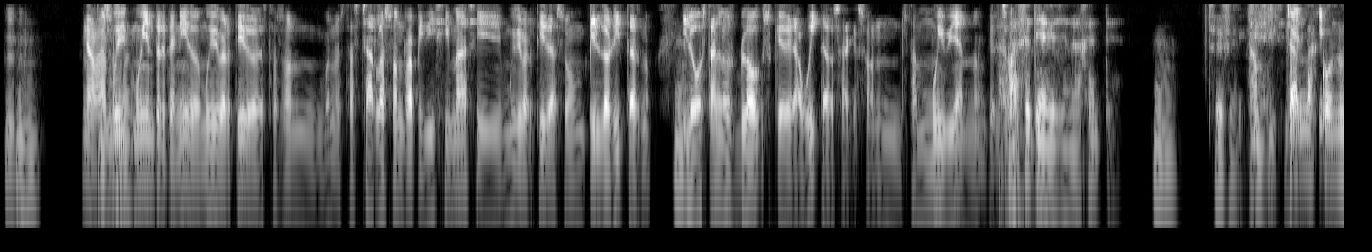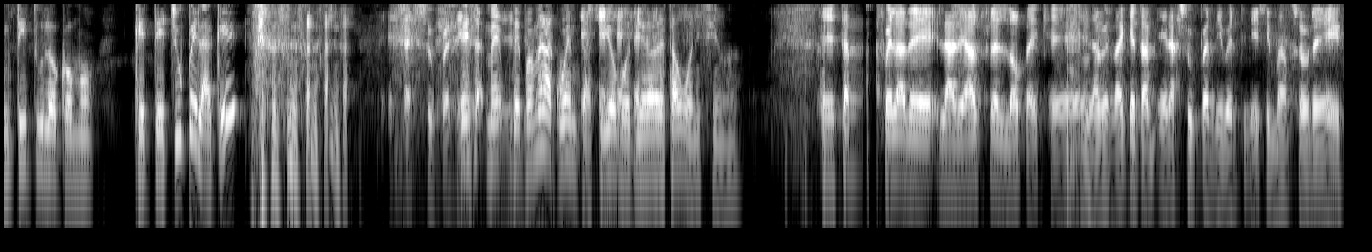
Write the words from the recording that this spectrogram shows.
No, es muy, muy entretenido, muy divertido. Estos son, bueno, estas charlas son rapidísimas y muy divertidas, son pildoritas, ¿no? Y luego están los blogs que agüita, o sea, que son, están muy bien, ¿no? Que Además se tiene que llenar gente. Sí, sí. charlas con un título como ¿Que te chupe la qué? Esa es súper Después me la cuentas, tío, porque tiene que haber estado buenísimo. Esta fue la de la de Alfred López, que la verdad que era súper divertidísima sobre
